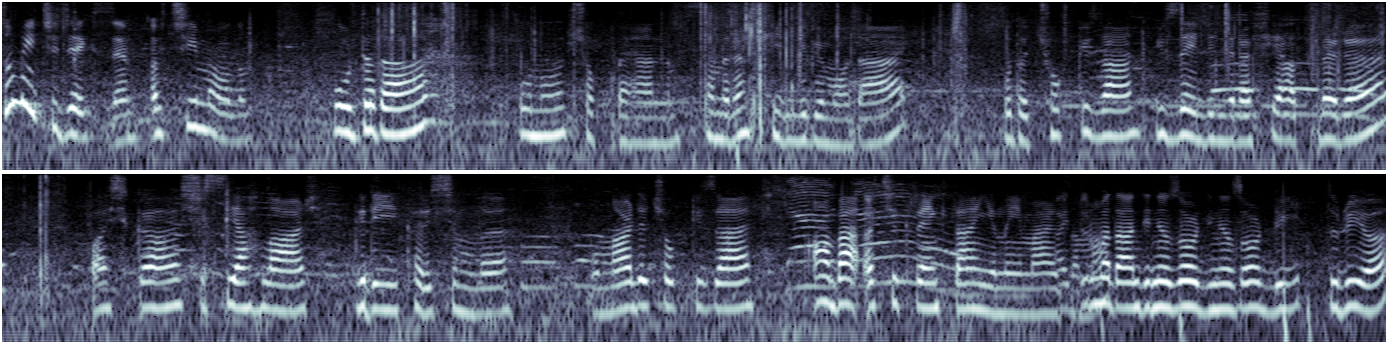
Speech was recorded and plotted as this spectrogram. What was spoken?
Su mu içeceksin? Açayım oğlum. Burada da bunu çok beğendim. Sanırım pilli bir model. Bu da çok güzel. 150 lira fiyatları. Başka şu siyahlar gri karışımlı. Bunlar da çok güzel. Ama ben açık renkten yanayım her zaman. Durmadan dinozor dinozor deyip duruyor.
